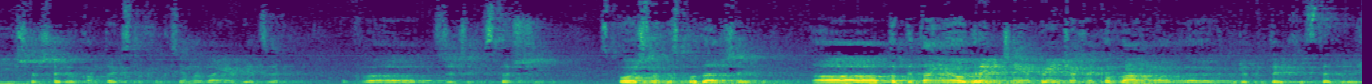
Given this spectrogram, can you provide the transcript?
i szerszego kontekstu funkcjonowania wiedzy w rzeczywistości społeczno-gospodarczej. To pytanie o ograniczenia pojęcia hakowania, które tutaj przedstawiłeś,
